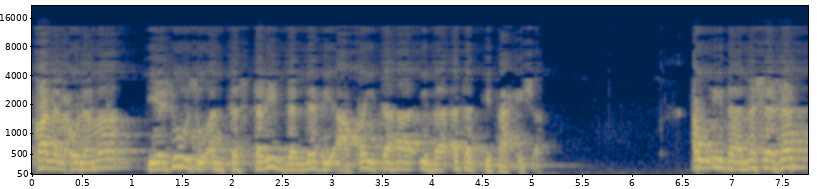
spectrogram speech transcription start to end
قال العلماء يجوز أن تسترد الذي أعطيتها إذا أتت بفاحشة. أو إذا نشزت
